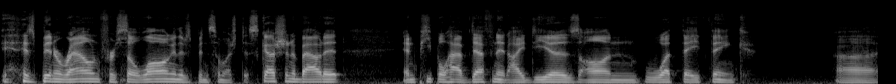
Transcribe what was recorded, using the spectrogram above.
it has been around for so long, and there's been so much discussion about it, and people have definite ideas on what they think uh,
